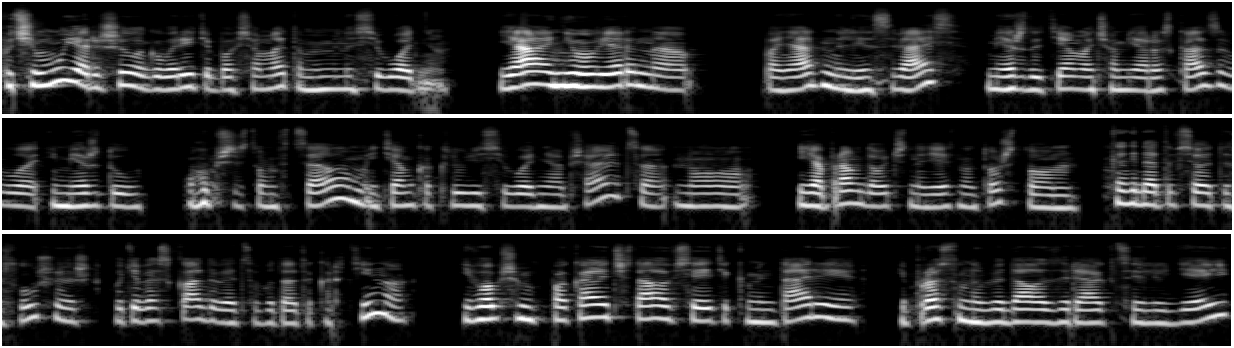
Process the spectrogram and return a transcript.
Почему я решила говорить обо всем этом именно сегодня? Я не уверена, понятна ли связь между тем, о чем я рассказывала, и между обществом в целом, и тем, как люди сегодня общаются, но я правда очень надеюсь на то, что когда ты все это слушаешь, у тебя складывается вот эта картина. И, в общем, пока я читала все эти комментарии и просто наблюдала за реакцией людей,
